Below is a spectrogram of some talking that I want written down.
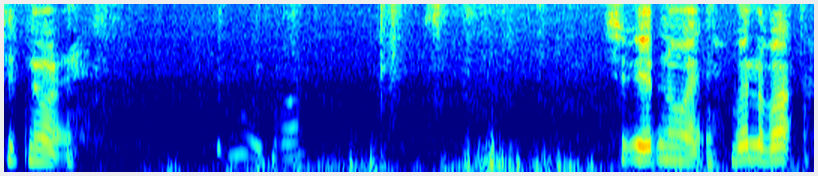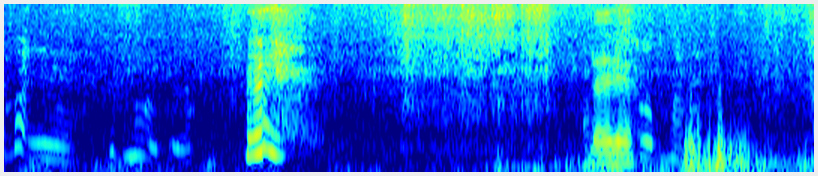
สิบหน่วยสิบเอ็ดหน่วยเบิดและบะเฮ้ยได้เลยท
